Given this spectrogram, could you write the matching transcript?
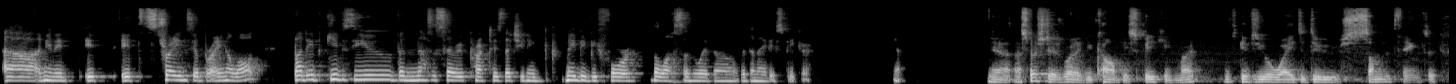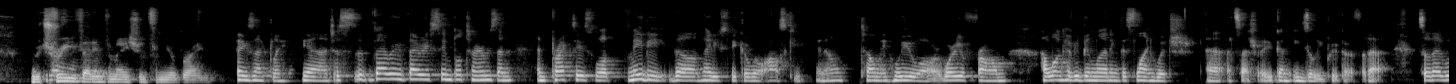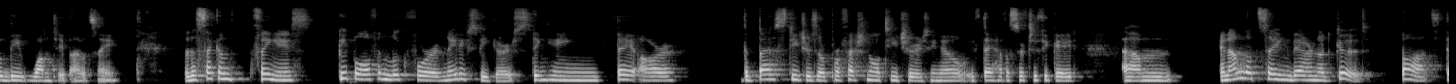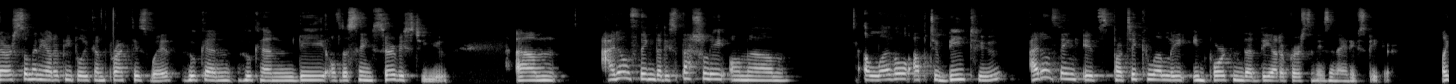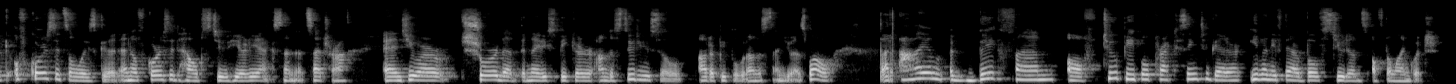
Uh, I mean, it, it it strains your brain a lot, but it gives you the necessary practice that you need maybe before the lesson with a with a native speaker. Yeah. Yeah, especially as well if you can't be speaking, right? It gives you a way to do something to retrieve yeah. that information from your brain. Exactly. Yeah, just very very simple terms and and practice what maybe the native speaker will ask you. You know, tell me who you are, where you're from, how long have you been learning this language, uh, etc. You can easily prepare for that. So that would be one tip I would say. The second thing is people often look for native speakers thinking they are the best teachers or professional teachers. You know, if they have a certificate. Um, and I'm not saying they are not good but there are so many other people you can practice with who can who can be of the same service to you um, i don't think that especially on um, a level up to b2 i don't think it's particularly important that the other person is a native speaker like of course it's always good and of course it helps to hear the accent etc and you are sure that the native speaker understood you so other people would understand you as well but i am a big fan of two people practicing together even if they are both students of the language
